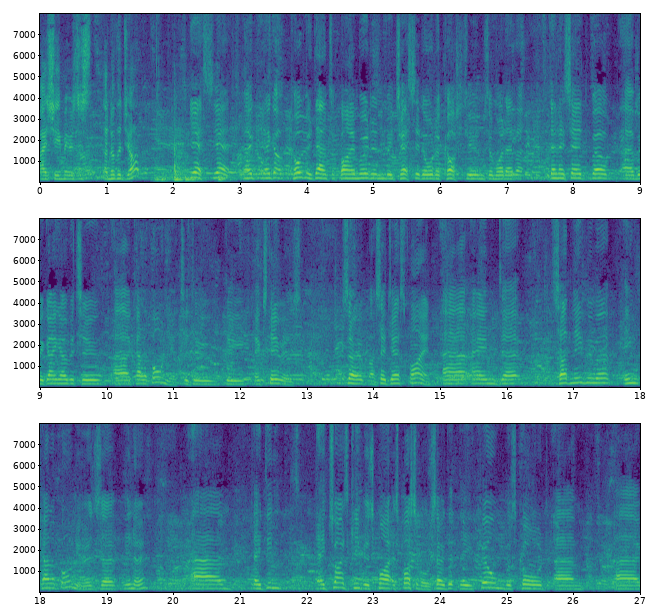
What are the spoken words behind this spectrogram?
I assume it was just another job. Yes, yeah. They, they got called me down to Pinewood and we tested all the costumes and whatever. Then they said, well, uh, we're going over to uh, California to do the exteriors. So I said, yes, fine. Uh, and uh, suddenly we were in California. As uh, you know, um, they didn't. They tried to keep it as quiet as possible, so that the film was called um, uh,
